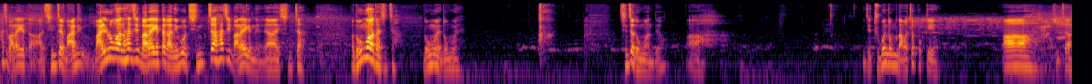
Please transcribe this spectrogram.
하지 말아야겠다. 아, 진짜 말 말로만 하지 말아야겠다가 아니고 진짜 하지 말아야겠네요. 야, 진짜. 아, 너무하다, 진짜. 너무해, 너무해. 진짜 너무한데요? 아. 이제 두 번 정도 남았죠, 뽑기. 아, 진짜.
